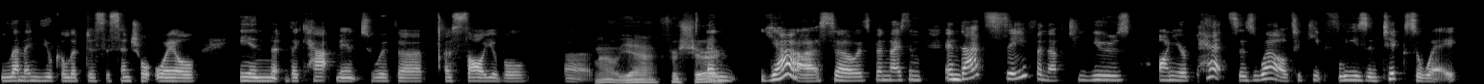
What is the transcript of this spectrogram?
lemon eucalyptus essential oil in the catmint with a, a soluble uh, wow yeah for sure and yeah so it's been nice and and that's safe enough to use on your pets as well to keep fleas and ticks away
